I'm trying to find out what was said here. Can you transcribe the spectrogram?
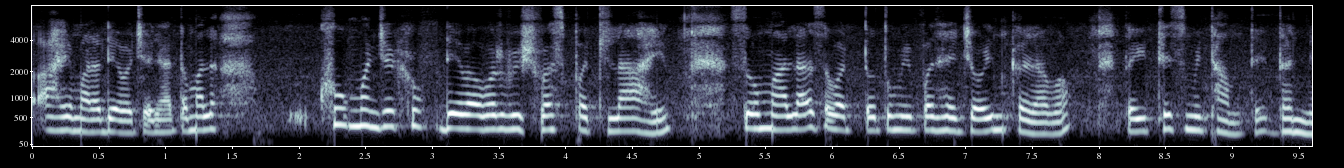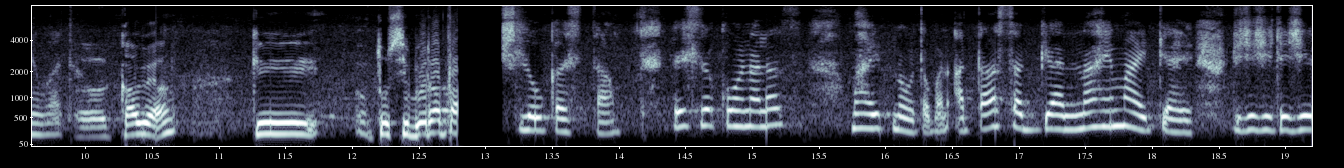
आहे मला देवाची. आणि आता मला खूप म्हणजे खूप देवावर विश्वास पटला आहे. सो मला असं वाटतं तुम्ही पण हे जॉईन करावं. तर इथेच मी थांबते. धन्यवाद. अ, काव्या की तू शिबिरात श्लोक असता. तसं कोणालाच माहीत नव्हतं पण आता सगळ्यांना हे माहिती आहे. जिचे जिथे जे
